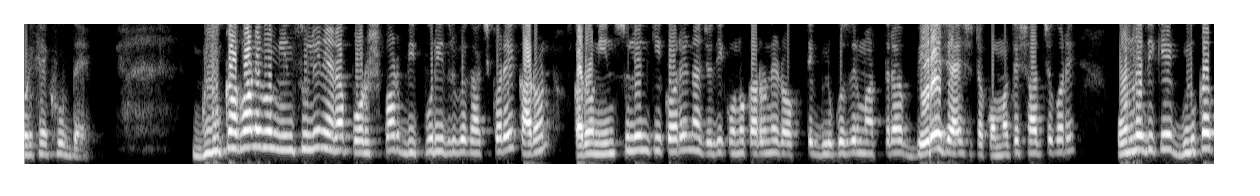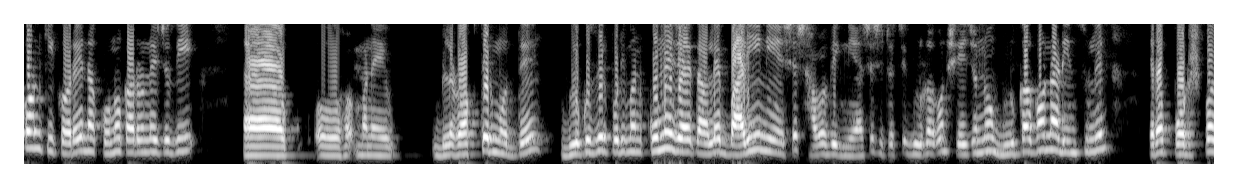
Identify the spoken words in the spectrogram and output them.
পরীক্ষায় খুব দেয়। গ্লুকাগন এবং ইনসুলিন এরা পরস্পর বিপরীত রূপে কাজ করে। কারণ কারণ ইনসুলিন কি করে না, যদি কোনো কারণে রক্তে গ্লুকোজের মাত্রা বেড়ে যায়, সেটা কমাতে সাহায্য করে। অন্যদিকে গ্লুকাগন কি করে না, কোনো কারণে যদি মানে রক্তের মধ্যে গ্লুকোজের পরিমাণ কমে যায়, তাহলে বাড়িয়ে নিয়ে এসে, স্বাভাবিক নিয়ে আসে, সেটা হচ্ছে গ্লুকাগন। সেই জন্য গ্লুকাগন আর ইনসুলিন এরা পরস্পর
